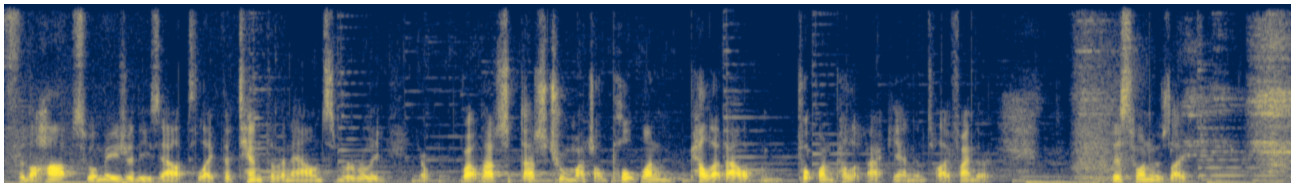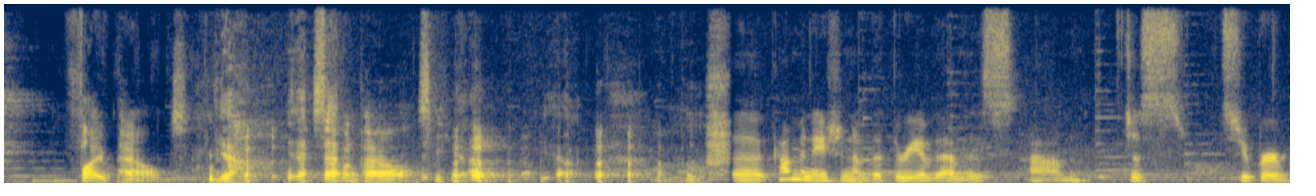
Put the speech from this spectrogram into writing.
for the hops. We'll measure these out to like the tenth of an ounce, and we're really, you know, well, that's that's too much. I'll pull one pellet out and put one pellet back in until I find the. This one was like five pounds, yeah. seven pounds. yeah. Yeah. The combination of the three of them is um, just super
